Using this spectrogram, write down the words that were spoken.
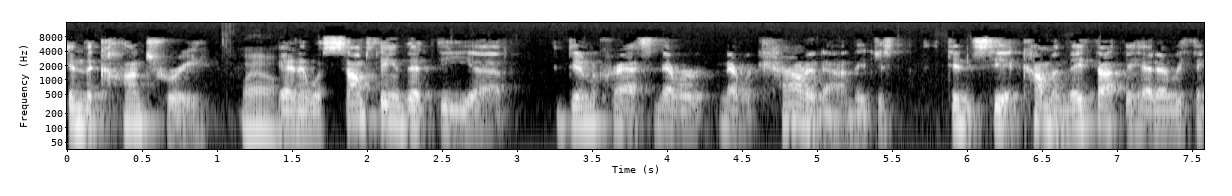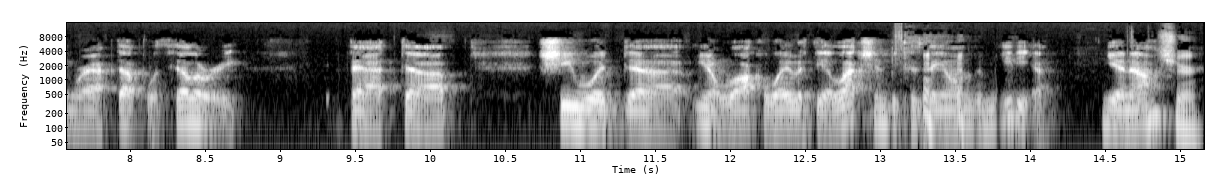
in the country. Wow. And it was something that the uh, Democrats never never counted on. They just didn't see it coming. They thought they had everything wrapped up with Hillary, that uh, she would uh, you know walk away with the election because they owned the media. You know. Sure.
